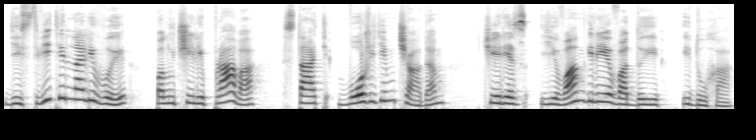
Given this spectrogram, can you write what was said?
Действительно ли вы получили право стать Божьим чадом через Евангелие воды и духа?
